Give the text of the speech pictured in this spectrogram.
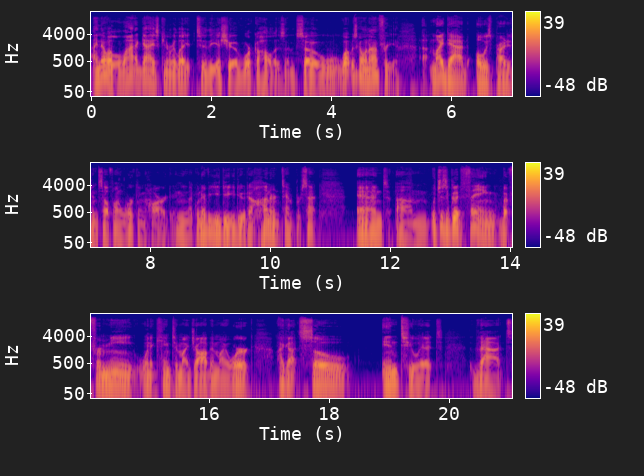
I know a lot of guys can relate to the issue of workaholism. So, what was going on for you? Uh, my dad always prided himself on working hard, and like whenever you do, you do it hundred and ten percent, and um, which is a good thing. But for me, when it came to my job and my work, I got so into it that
